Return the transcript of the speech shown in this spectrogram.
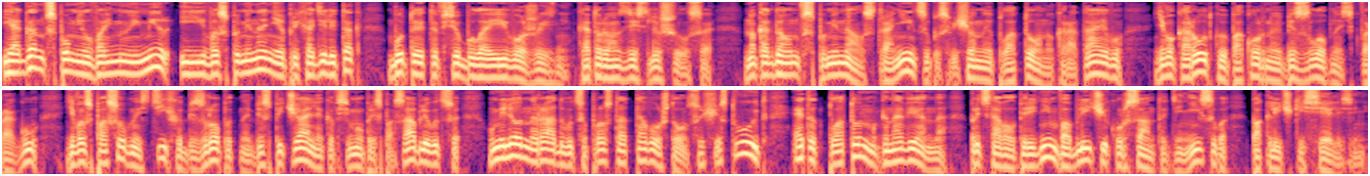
Иоганн вспомнил «Войну и мир», и воспоминания приходили так, будто это все была и его жизнь, которой он здесь лишился. Но когда он вспоминал страницы, посвященные Платону Каратаеву, его короткую покорную беззлобность к врагу, его способность тихо, безропотно, беспечально ко всему приспосабливаться, умиленно радоваться просто от того, что он существует, этот Платон мгновенно представал перед ним в обличии курсанта Денисова по кличке Селезень.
